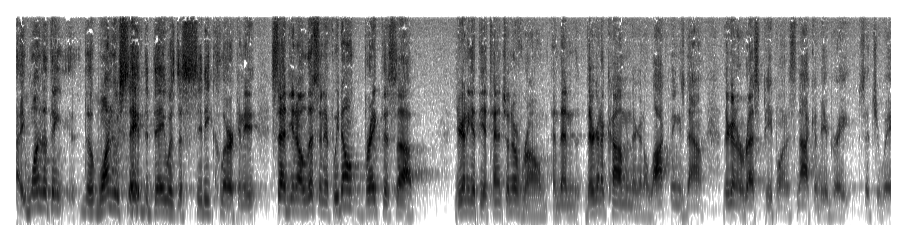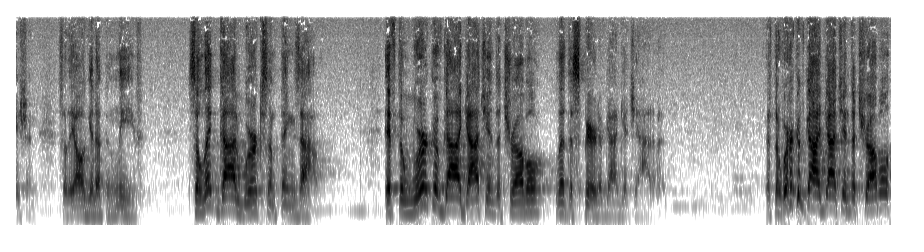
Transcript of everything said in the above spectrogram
I, one of the things, the one who saved the day was the city clerk. And he said, you know, listen, if we don't break this up, you're going to get the attention of Rome, and then they're going to come and they're going to lock things down. They're going to arrest people, and it's not going to be a great situation. So they all get up and leave. So let God work some things out. If the work of God got you into trouble, let the Spirit of God get you out of it. If the work of God got you into trouble,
